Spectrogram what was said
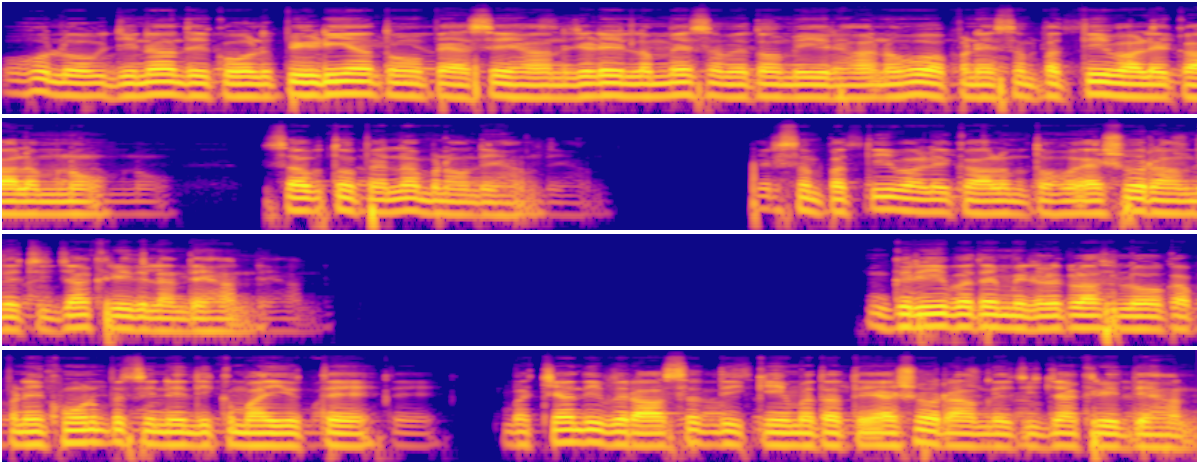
ਉਹ ਲੋਕ ਜਿਨ੍ਹਾਂ ਦੇ ਕੋਲ ਪੀੜ੍ਹੀਆਂ ਤੋਂ ਪੈਸੇ ਹਨ, ਜਿਹੜੇ ਲੰਮੇ ਸਮੇਂ ਤੋਂ ਅਮੀਰ ਹਨ, ਉਹ ਆਪਣੇ ਸੰਪਤੀ ਵਾਲੇ ਕਾਲਮ ਨੂੰ ਸਭ ਤੋਂ ਪਹਿਲਾਂ ਬਣਾਉਂਦੇ ਹਨ। ਫਿਰ ਸੰਪਤੀ ਵਾਲੇ ਕਾਲਮ ਤੋਂ ਐਸ਼ੋ ਆਰਾਮ ਦੀਆਂ ਚੀਜ਼ਾਂ ਖਰੀਦ ਲੈਂਦੇ ਹਨ। ਗਰੀਬ ਅਤੇ ਮਿਡਲ ਕਲਾਸ ਲੋਕ ਆਪਣੇ ਖੂਨ ਪਸੀਨੇ ਦੀ ਕਮਾਈ ਉੱਤੇ ਬੱਚਿਆਂ ਦੀ ਵਿਰਾਸਤ ਦੀ ਕੀਮਤ ਅਤੇ ਐਸ਼ੋ ਆਰਾਮ ਦੀਆਂ ਚੀਜ਼ਾਂ ਖਰੀਦਦੇ ਹਨ।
